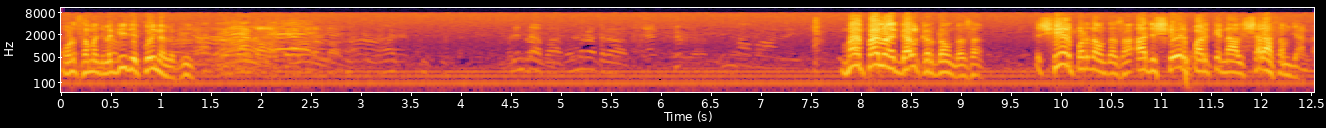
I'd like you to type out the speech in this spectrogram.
ہوں سمجھ لگی جی کوئی نہ لگی میں پہلو ایک گل کرتا ہوں سا، شیر پڑھتا ہوں سا اج شیر پڑھ کے نال شرح سمجھانا۔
